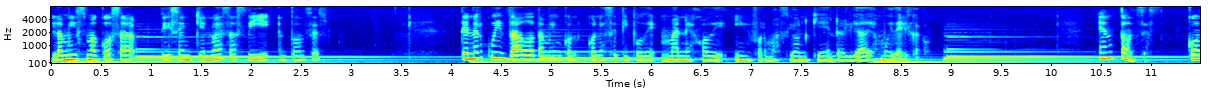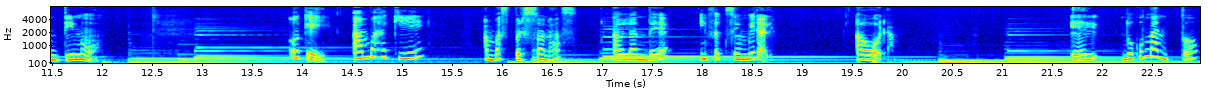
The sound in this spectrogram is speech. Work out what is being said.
la misma cosa dicen que no es así, entonces tener cuidado también con, ese tipo de manejo de información que en realidad es muy delicado. Entonces, continúo. Ok, ambas aquí, ambas personas hablan de infección viral. Ahora, el documento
